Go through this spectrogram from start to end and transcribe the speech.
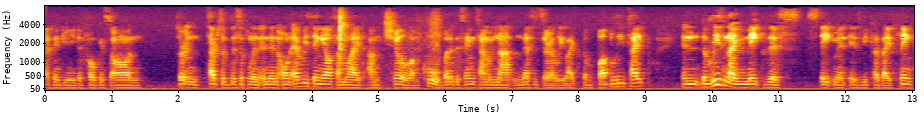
i think you need to focus on certain types of discipline and then on everything else i'm like i'm chill i'm cool but at the same time i'm not necessarily like the bubbly type. And the reason i make this statement is because i think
